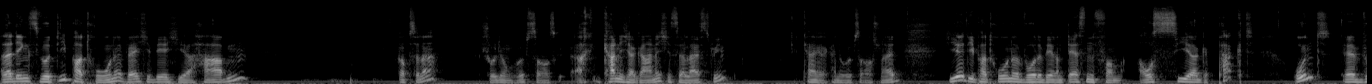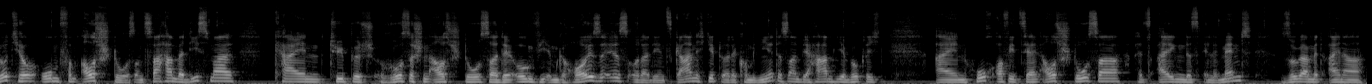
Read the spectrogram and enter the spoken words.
Allerdings wird die Patrone, welche wir hier haben, Upsala. Entschuldigung, Rübser raus. Ach, kann ich ja gar nicht, ist ja Livestream. Kann ja keine Rübser rausschneiden. Hier, die Patrone wurde währenddessen vom Auszieher gepackt und äh, wird hier oben vom Ausstoß. Und zwar haben wir diesmal keinen typisch russischen Ausstoßer, der irgendwie im Gehäuse ist oder den es gar nicht gibt oder der kombiniert ist, sondern wir haben hier wirklich einen hochoffiziellen Ausstoßer als eigenes Element, sogar mit einer,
